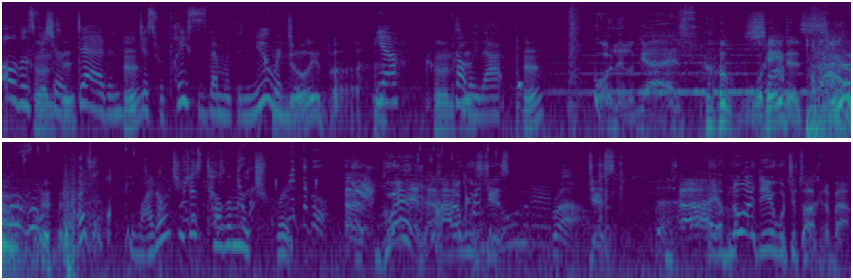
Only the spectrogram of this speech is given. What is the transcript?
all those fish are dead and Huh? he just replaces them with a new Richard. Noiba. Yeah, Comes probably that. Huh? Poor little guys. Buena soup. Why don't you just tell them the truth? Uh, Gwen, I was just, just, I have no idea what you're talking about.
